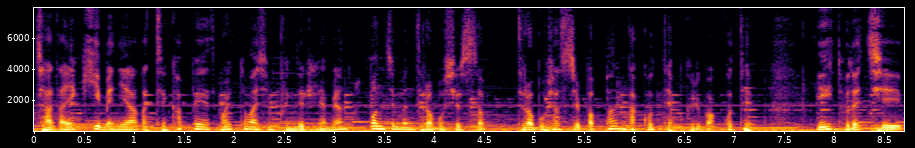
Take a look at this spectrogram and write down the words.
자, 나이키 매니아 같은 카페에서 활동하신 분들이라면 한 번쯤은 들어보실 수, 들어보셨을 법한 나코탭 그리고 아코탭이 도대체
